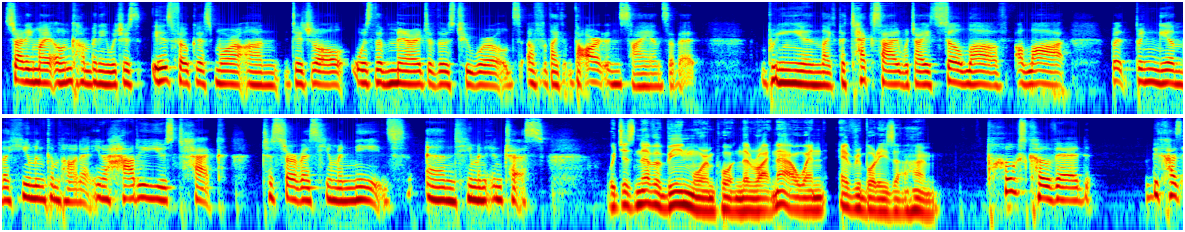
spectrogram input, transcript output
starting my own company, which is, is focused more on digital, was the marriage of those two worlds of like the art and science of it. Bringing in like the tech side, which I still love a lot, but bringing in the human component. You know, how do you use tech to service human needs and human interests? Which has never been more important than right now when everybody's at home. Post COVID, because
